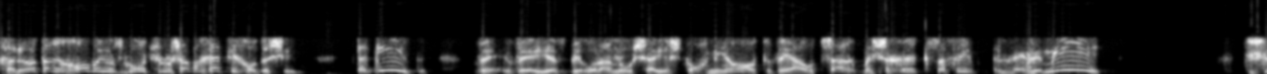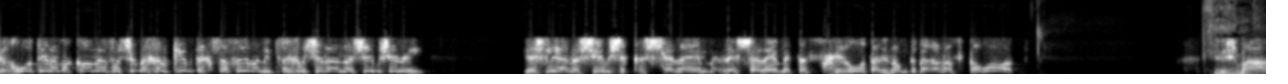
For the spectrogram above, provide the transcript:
חנויות הרחוב היו סגורות שלושה וחצי חודשים. תגיד, ו- ויסבירו לנו שיש תוכניות והאוצר משחרר כספים. למי? תשלחו אותי למקום איפה שמחלקים את הכספים, אני צריך בשביל האנשים שלי. יש לי אנשים שקשה להם לשלם את השכירות, אני לא מדבר על משכורות. כן, תשמע,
